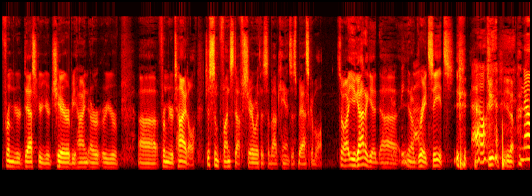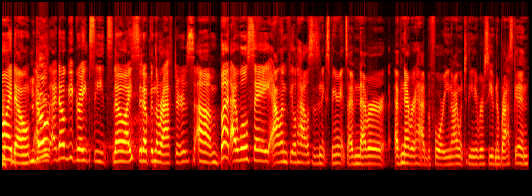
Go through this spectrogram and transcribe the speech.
from your desk or your chair behind or, or your uh, from your title just some fun stuff share with us about kansas basketball so uh, you got to get uh, you know great it. seats. Oh you know. no, I don't. you don't. I, I, don't get great seats. No, I sit up in the rafters. Um, but I will say, Allen Fieldhouse is an experience I've never I've never had before. You know, I went to the University of Nebraska, and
